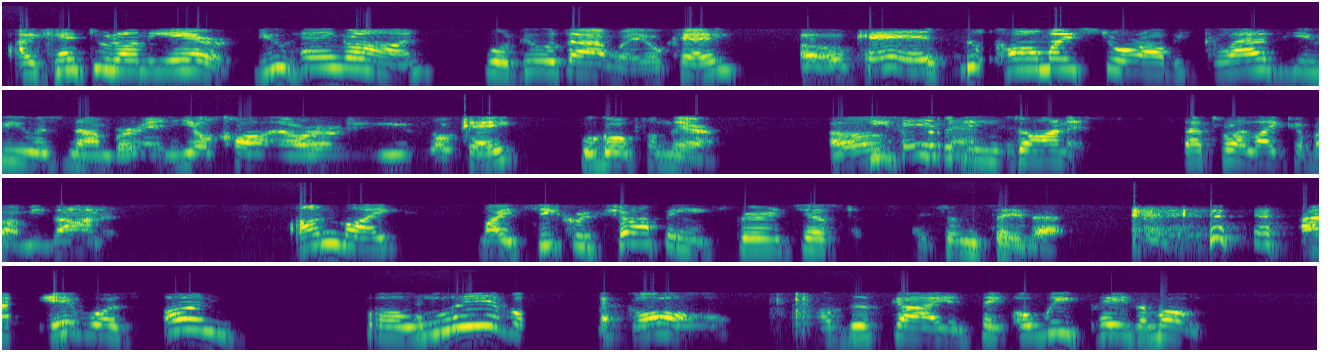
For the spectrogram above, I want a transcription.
I can't do it on the air. You hang on. We'll do it that way, okay? Okay. If you call my store, I'll be glad to give you his number, and he'll call our. Okay, we'll go from there. he's Okay. good and he's honest. That's what I like about him. He's honest. Unlike my secret shopping experience, just I shouldn't say that. It was unbelievable the gall of this guy and saying, "Oh, we pay the most,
